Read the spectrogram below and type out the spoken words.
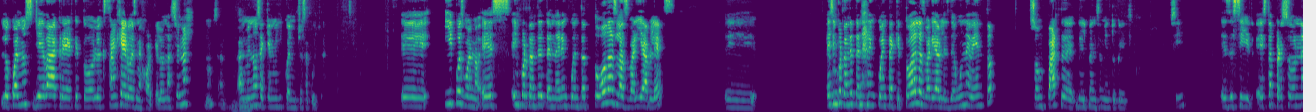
lo cual nos lleva a creer que todo lo extranjero es mejor que lo nacional, ¿no? O sea, al menos aquí en México hay mucha esa cultura. Eh, y pues bueno, es importante tener en cuenta todas las variables. Eh, es importante tener en cuenta que todas las variables de un evento son parte del pensamiento crítico. ¿sí? Es decir, esta persona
